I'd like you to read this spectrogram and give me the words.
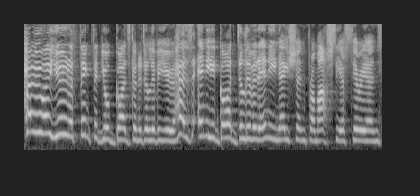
Who are you to think that your God's going to deliver you? Has any God delivered any nation from us, the Assyrians?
